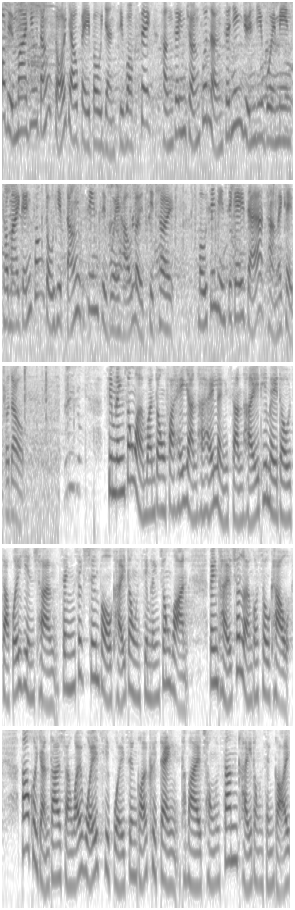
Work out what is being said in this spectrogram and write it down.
學聯話要等所有被捕人士獲釋，行政長官梁振英願意會面同埋警方道歉等，先至會考慮撤退。無線電視記者譚美琪報導。佔領中環運動發起人係喺凌晨喺天美道集會現場正式宣布啟動佔領中環，並提出兩個訴求，包括人大常委會撤回政改決定，同埋重新啟動政改。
